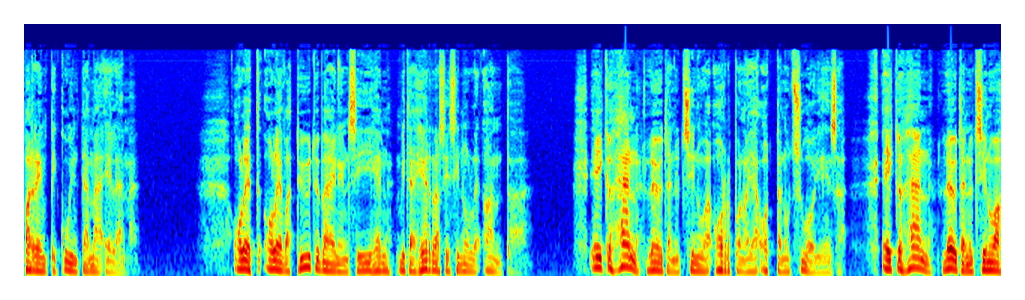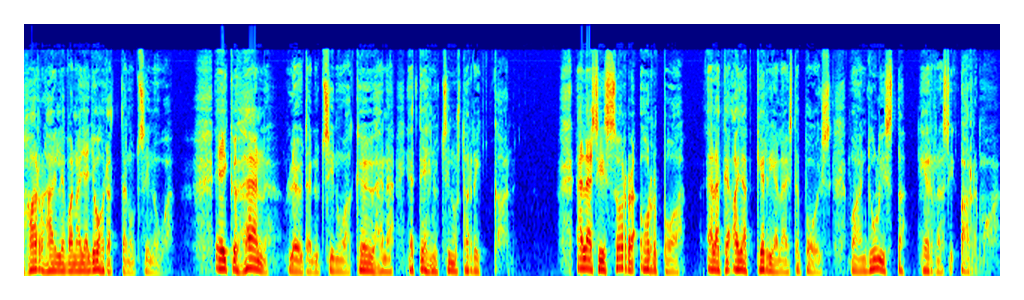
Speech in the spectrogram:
parempi kuin tämä elämä. Olet oleva tyytyväinen siihen, mitä Herrasi sinulle antaa. Eikö hän löytänyt sinua orpona ja ottanut suojiinsa? Eikö hän löytänyt sinua harhailevana ja johdattanut sinua? Eikö hän löytänyt sinua köyhänä ja tehnyt sinusta rikkaan? Älä siis sorra orpoa, äläkä aja kerjäläistä pois, vaan julista Herrasi armoa.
